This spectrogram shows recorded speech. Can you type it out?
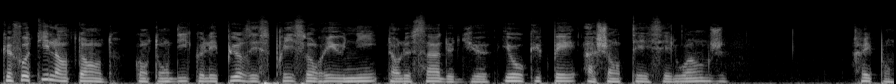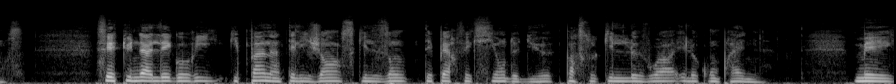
Que faut-il entendre quand on dit que les purs esprits sont réunis dans le sein de Dieu et occupés à chanter ses louanges? Réponse. C'est une allégorie qui peint l'intelligence qu'ils ont des perfections de Dieu parce qu'ils le voient et le comprennent, mais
